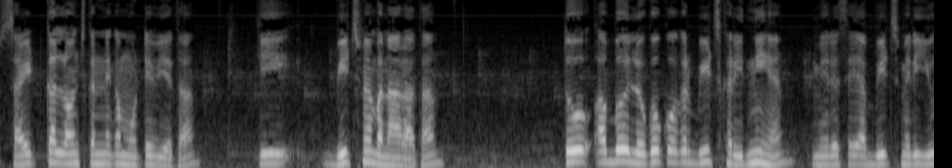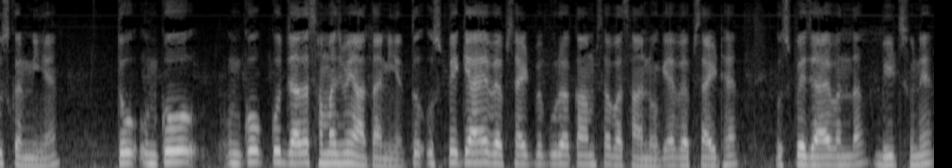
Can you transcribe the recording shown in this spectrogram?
साइट का लॉन्च करने का मोटिव ये था कि बीट्स में बना रहा था तो अब लोगों को अगर बीट्स खरीदनी है, मेरे से या बीट्स मेरी यूज़ करनी है तो उनको उनको कुछ ज़्यादा समझ में आता नहीं है। तो उस पर क्या है वेबसाइट पे पूरा काम सब आसान हो गया। वेबसाइट है, उस पर जाए बंदा बीट सुने।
